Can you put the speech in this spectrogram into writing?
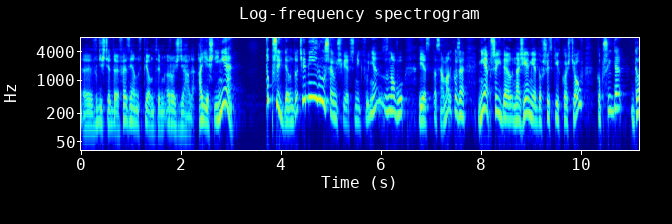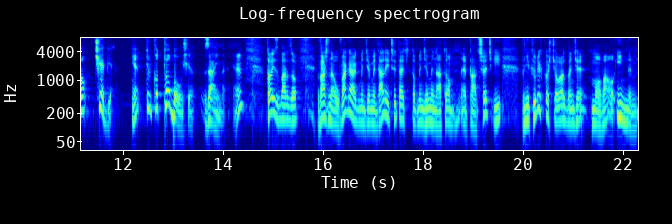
w liście do Efezjan w piątym rozdziale. A jeśli nie, to przyjdę do ciebie i ruszę świecznik twój. Nie? Znowu jest ta sama, tylko że nie przyjdę na ziemię do wszystkich kościołów, tylko przyjdę do ciebie. Nie? Tylko tobą się zajmę. Nie? To jest bardzo ważna uwaga. Jak będziemy dalej czytać, to będziemy na to e, patrzeć i w niektórych kościołach będzie mowa o innym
